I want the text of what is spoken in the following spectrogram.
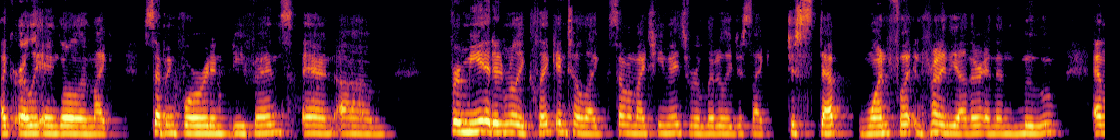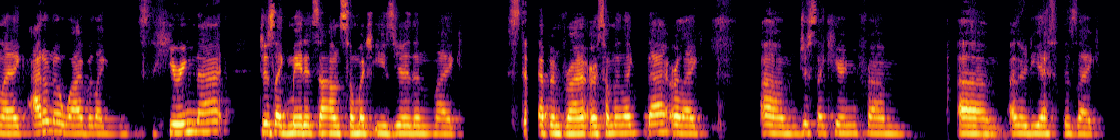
like early angle and like stepping forward in defense and um for me, it didn't really click until like some of my teammates were literally just like, just step one foot in front of the other and then move. And like, I don't know why, but like hearing that just like made it sound so much easier than like step in front or something like that. Or like, um, just like hearing from um, other DSs, like,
